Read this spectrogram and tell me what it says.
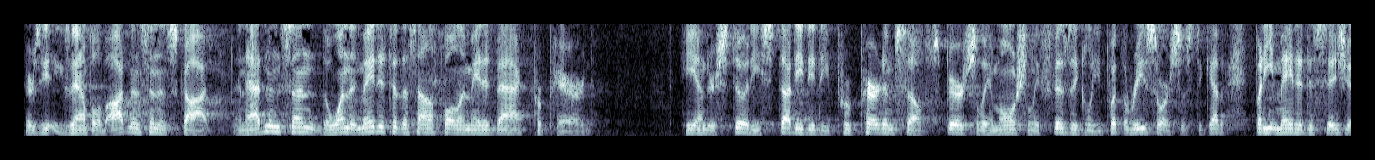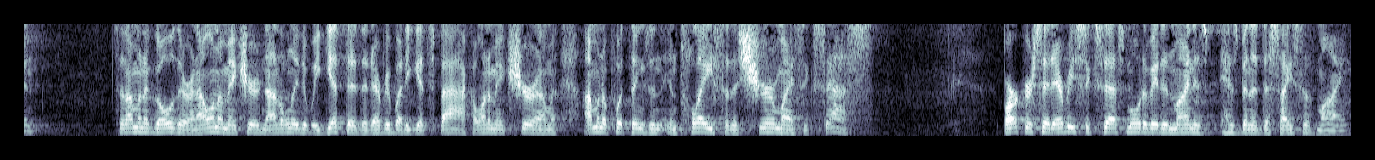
There's the example of Amundsen and Scott. And Amundsen, the one that made it to the South Pole and made it back, prepared. He understood, he studied it, he prepared himself spiritually, emotionally, physically, he put the resources together, but he made a decision. Said, I'm going to go there, and I want to make sure not only that we get there, that everybody gets back. I want to make sure I'm, I'm going to put things in, in place that assure my success. Barker said, Every success motivated mind is, has been a decisive mind.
